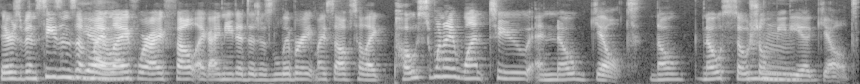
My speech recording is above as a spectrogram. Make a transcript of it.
there's been seasons of yeah. my life where I felt like I needed to just liberate myself to like post when I want to and no guilt, no no social mm-hmm. media guilt.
